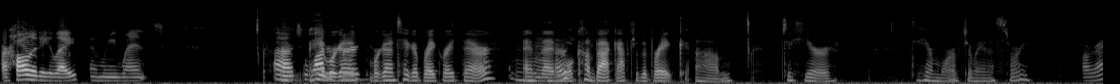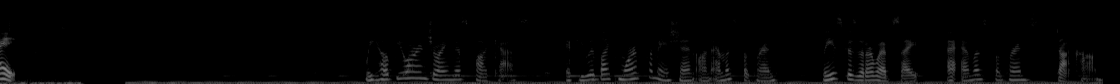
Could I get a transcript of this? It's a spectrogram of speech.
our holiday life and we went uh, um, hey, we're gonna we're gonna take a break right there, mm-hmm. and then okay. we'll come back after the break um, to hear to hear more of Joanna's story. All right. We hope you are enjoying this podcast. If you would like more information on Emma's Footprints, please visit our website at emmasfootprints.com.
